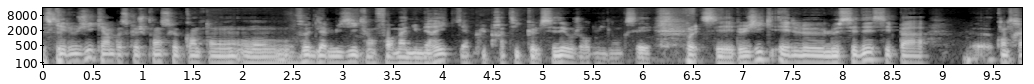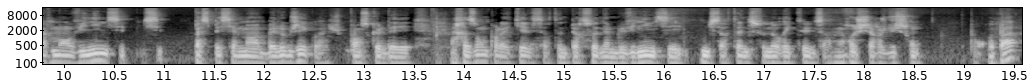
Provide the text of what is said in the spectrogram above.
Ce qui est logique, hein, parce que je pense que quand on, veut de la musique en format numérique, il y a plus pratique que le CD aujourd'hui. Donc c'est c'est logique. Et le, le CD, c'est pas, euh, contrairement au vinyle, c'est pas spécialement un bel objet quoi. Je pense que les la raison pour laquelle certaines personnes aiment le vinyle, c'est une certaine sonorité, une certaine recherche du son pourquoi pas?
